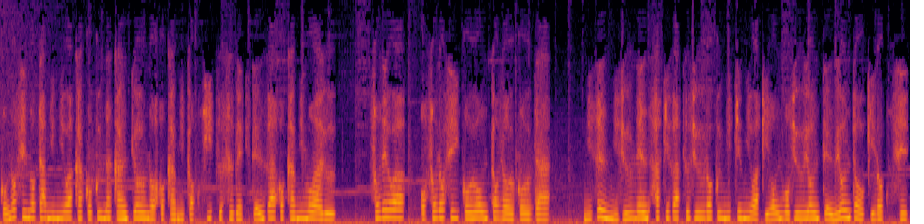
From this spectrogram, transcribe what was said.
この死の谷には過酷な環境の他に特筆すべき点が他にもある。それは、恐ろしい高温と標高だ。2020年8月16日には気温54.4度を記録し、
